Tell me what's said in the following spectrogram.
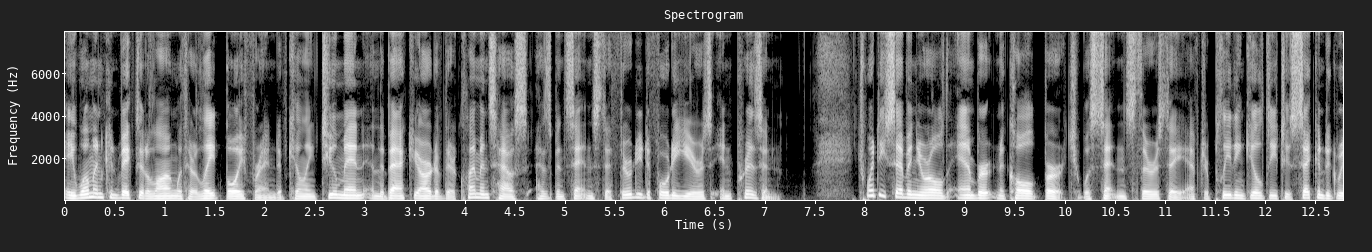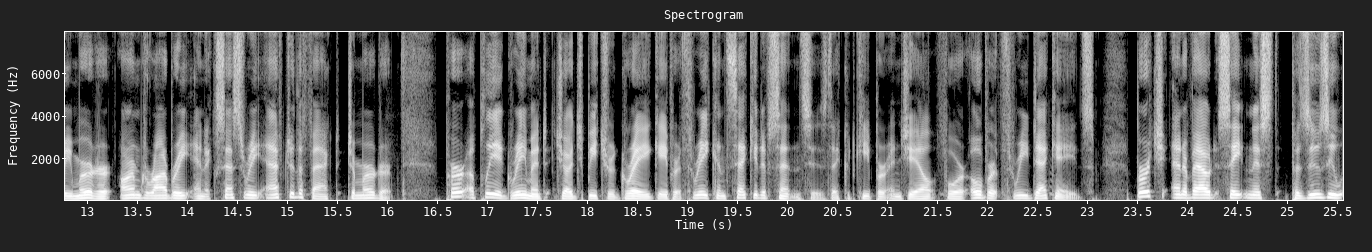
A woman convicted along with her late boyfriend of killing two men in the backyard of their Clemmons house has been sentenced to 30 to 40 years in prison. 27 year old Amber Nicole Burch was sentenced Thursday after pleading guilty to second degree murder, armed robbery, and accessory after the fact to murder. Per a plea agreement, Judge Beecher Gray gave her three consecutive sentences that could keep her in jail for over three decades. Burch and avowed Satanist Pazuzu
